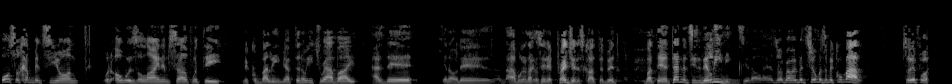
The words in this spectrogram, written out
Also, Chab Ben Sion would always align himself with the Mikubalim. You have to know each rabbi has their you know, the, I'm not going to say they're prejudiced, God forbid, but their tendencies, their leanings, you know. So Rabbi Ben is a mikubal. So therefore,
